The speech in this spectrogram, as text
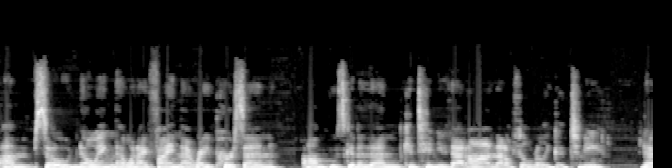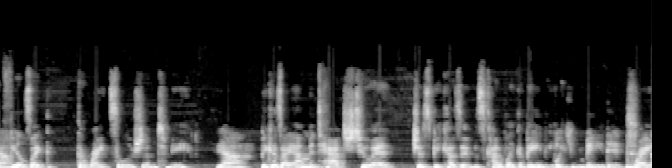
Um, so, knowing that when I find that right person, um, who's going to then continue that on, that'll feel really good to me. Yeah. That feels like the right solution to me Yeah. because I am attached to it just because it was kind of like a baby. Well, you made it. Right.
